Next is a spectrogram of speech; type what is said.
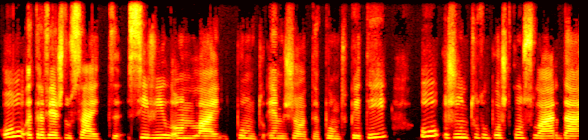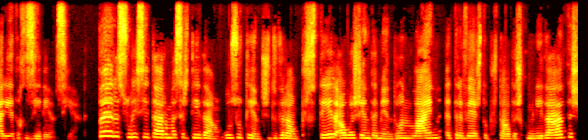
ou através do site civilonline.mj.pt ou junto do posto consular da área de residência. Para solicitar uma certidão, os utentes deverão proceder ao agendamento online através do portal das comunidades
